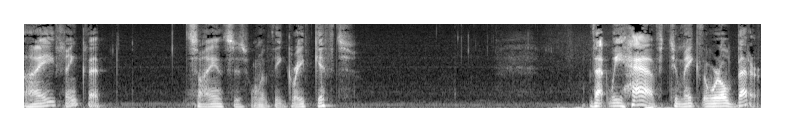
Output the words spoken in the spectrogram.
I think that science is one of the great gifts that we have to make the world better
